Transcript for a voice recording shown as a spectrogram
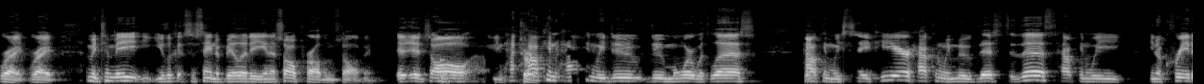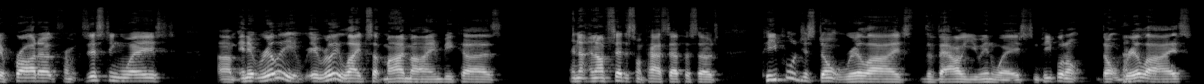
Right, right. I mean, to me, you look at sustainability, and it's all problem solving. It, it's all. I mean, how, sure. how, can how can we do do more with less? How yeah. can we save here? How can we move this to this? How can we you know create a product from existing waste? Um, and it really it really lights up my mind because and, and I've said this on past episodes, people just don't realize the value in waste, and people don't don't uh-huh. realize,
